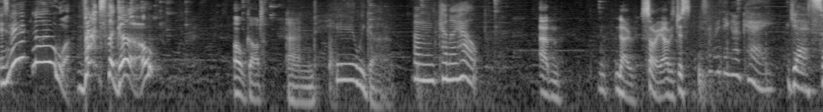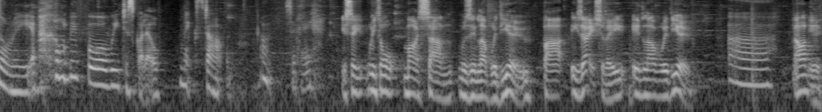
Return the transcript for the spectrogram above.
Isn't it? No, that's the girl. Oh, God. And here we go. Um, can I help? Um, no, sorry, I was just. Is everything okay? Yeah, sorry about before. We just got a little mixed up. Oh, it's okay. You see, we thought my son was in love with you, but he's actually in love with you, Uh, aren't you?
